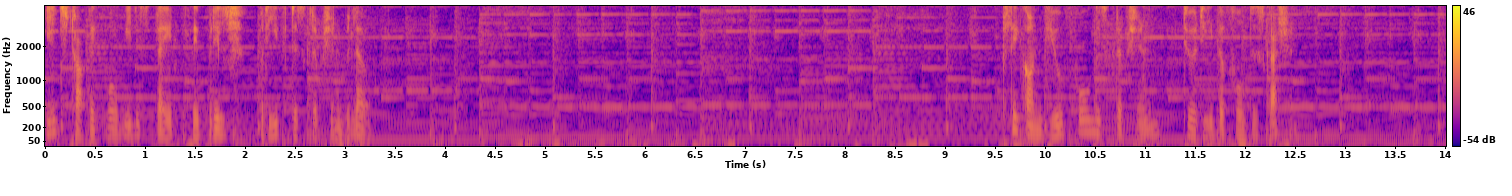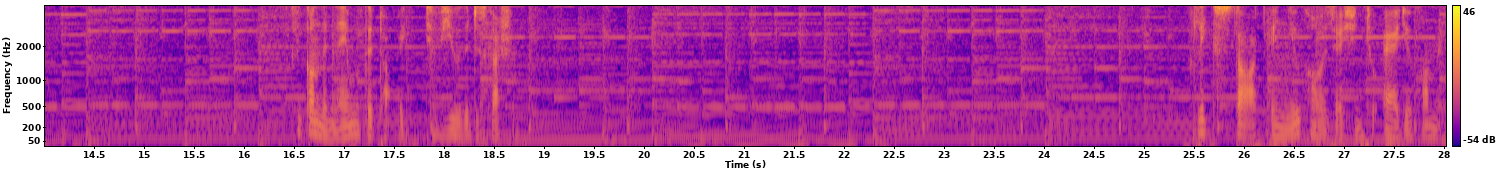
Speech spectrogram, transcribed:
Each topic will be displayed with a brief, brief description below. Click on View Full Description to read the full discussion. Click on the name of the topic to view the discussion. Click Start a new conversation to add your comment.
